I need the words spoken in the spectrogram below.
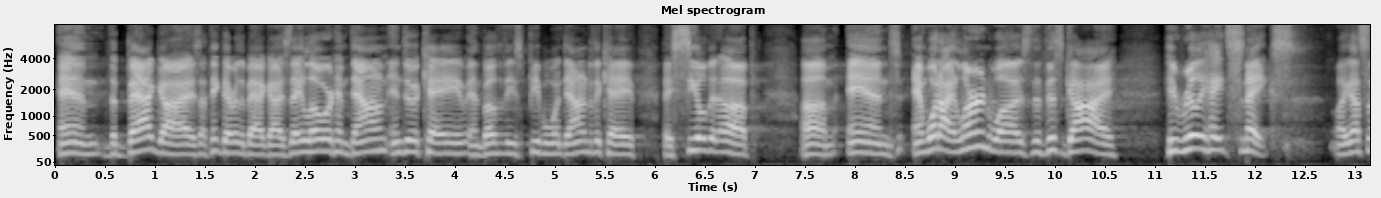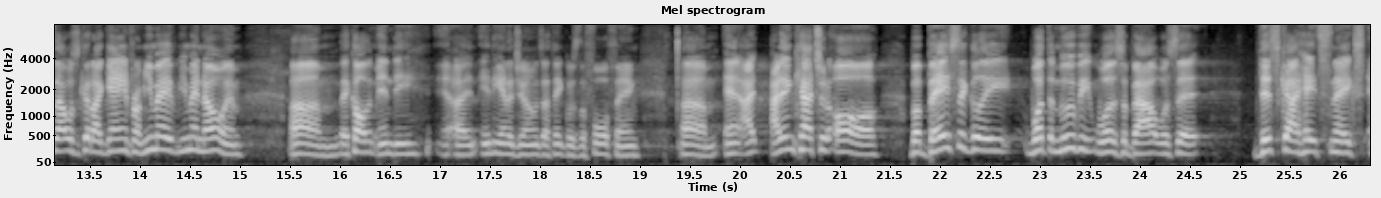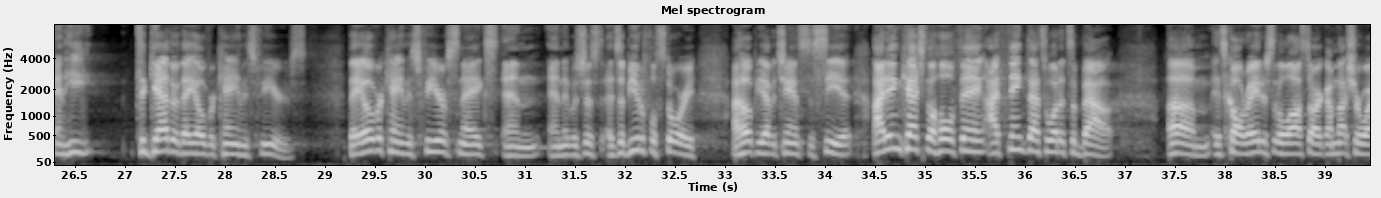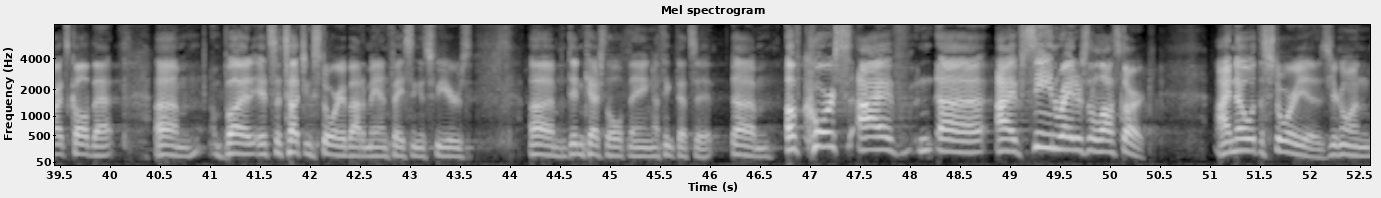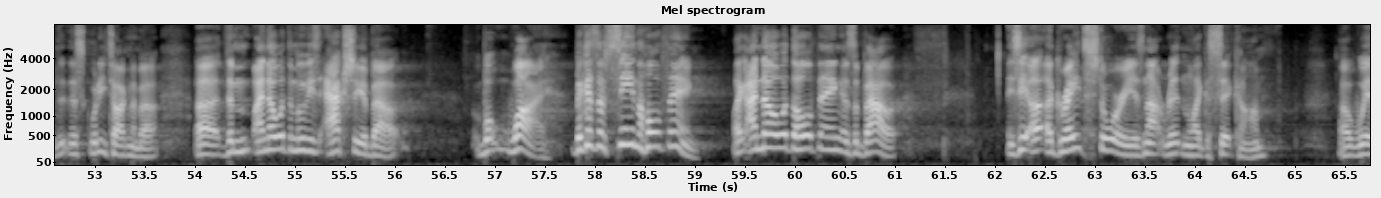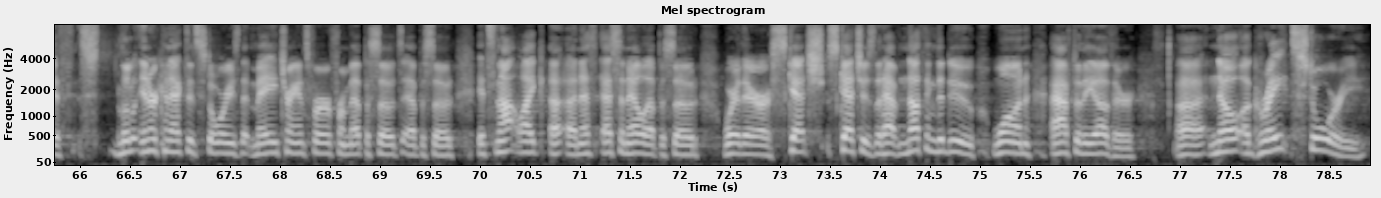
and the bad guys, I think they were the bad guys, they lowered him down into a cave, and both of these people went down into the cave. They sealed it up. Um, and, and what I learned was that this guy, he really hates snakes. Like that's, that was good I gained from. You may, you may know him. Um, they called him Indy. Uh, Indiana Jones, I think, was the full thing. Um, and I, I didn't catch it all, but basically, what the movie was about was that this guy hates snakes, and he together they overcame his fears. They overcame his fear of snakes, and, and it was just, it's a beautiful story. I hope you have a chance to see it. I didn't catch the whole thing. I think that's what it's about. Um, it's called Raiders of the Lost Ark. I'm not sure why it's called that, um, but it's a touching story about a man facing his fears. Um, didn't catch the whole thing. I think that's it. Um, of course, I've, uh, I've seen Raiders of the Lost Ark. I know what the story is. You're going, this, what are you talking about? Uh, the, I know what the movie's actually about. But why? Because I've seen the whole thing. Like, I know what the whole thing is about. You see, a, a great story is not written like a sitcom uh, with little interconnected stories that may transfer from episode to episode. It's not like a, an S- SNL episode where there are sketch, sketches that have nothing to do one after the other. Uh, no, a great story,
